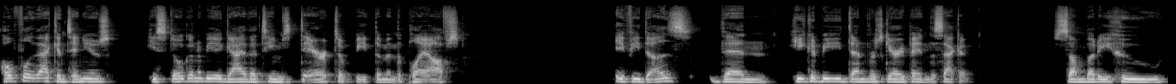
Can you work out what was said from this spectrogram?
hopefully that continues. He's still going to be a guy that teams dare to beat them in the playoffs. If he does, then he could be Denver's Gary Payton II. Somebody who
